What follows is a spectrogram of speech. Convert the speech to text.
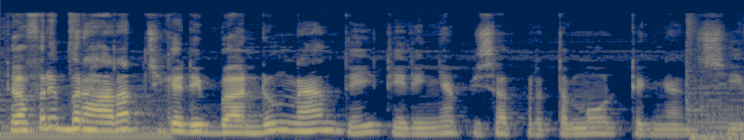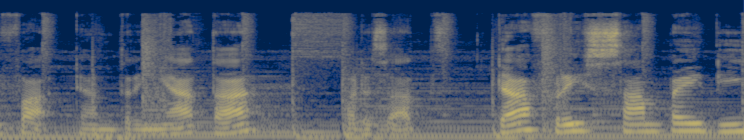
Dafri berharap jika di Bandung nanti dirinya bisa bertemu dengan Shiva dan ternyata pada saat Dafri sampai di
